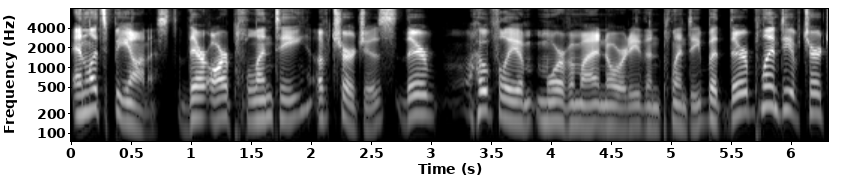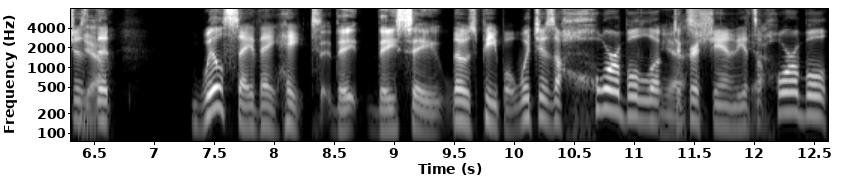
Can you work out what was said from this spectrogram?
And let's be honest, there are plenty of churches. They're hopefully a, more of a minority than plenty, but there are plenty of churches Yeah. that will say they hate they they say those people, which is a horrible look to Christianity. It's a horrible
